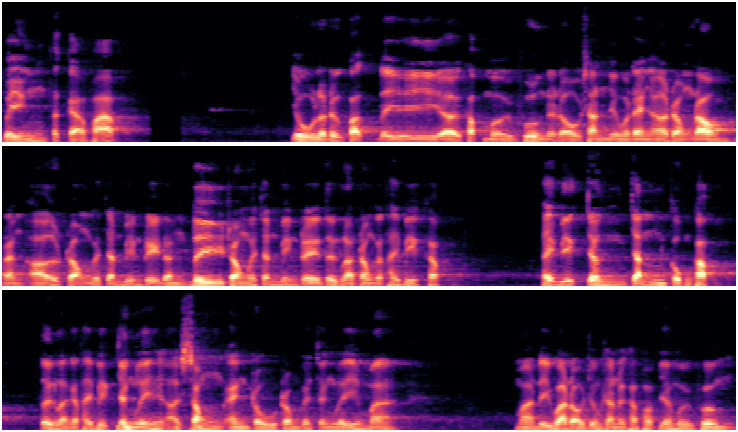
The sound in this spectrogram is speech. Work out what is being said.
biển tất cả pháp. Dù là đức phật đi ở khắp mười phương để độ sanh, nhưng mà đang ở trong đâu? Đang ở trong cái chánh biến tri, đang đi trong cái chánh biến tri, tức là trong cái thấy biết khắp. Thấy biết chân chánh cùng khắp tức là cái thấy biết chân lý ở sống an trụ trong cái chân lý mà mà đi quá độ chúng sanh ở khắp pháp giới mười phương.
